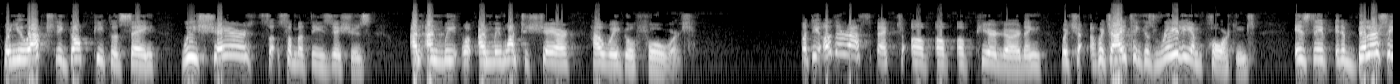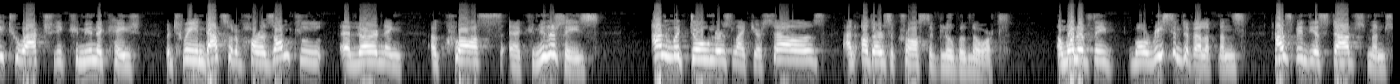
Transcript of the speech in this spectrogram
when you actually got people saying, we share some of these issues and, and, we, and we want to share how we go forward. But the other aspect of, of, of peer learning, which, which I think is really important, is the ability to actually communicate between that sort of horizontal uh, learning across uh, communities and with donors like yourselves and others across the global north. And one of the more recent developments has been the establishment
